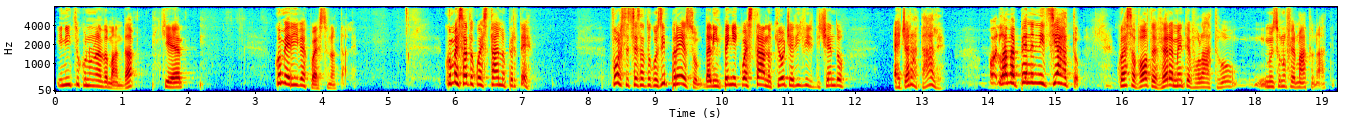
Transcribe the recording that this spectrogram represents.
inizio con una domanda che è come arrivi a questo Natale? Come è stato quest'anno per te? Forse sei stato così preso dagli impegni quest'anno che oggi arrivi dicendo è già Natale, l'hanno appena iniziato. Questa volta è veramente volato, oh, mi sono fermato un attimo.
